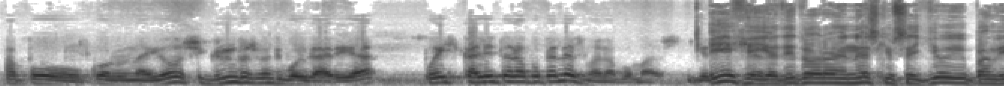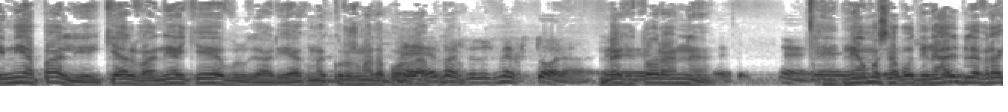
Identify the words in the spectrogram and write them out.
από κοροναϊό συγκρίνοντας με την Βουλγαρία που έχει καλύτερα αποτελέσματα από εμάς. Είχε, γιατί τώρα ενέσκυψε εκεί η πανδημία πάλι. Και Αλβανία και Βουλγαρία. Έχουμε κρούσματα πολλά. Ναι, μέχρι τώρα. Μέχρι τώρα, ναι. Ε, ναι, ε, ναι όμως από την άλλη πλευρά,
